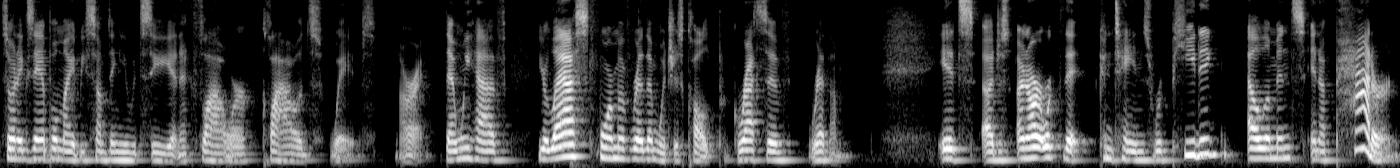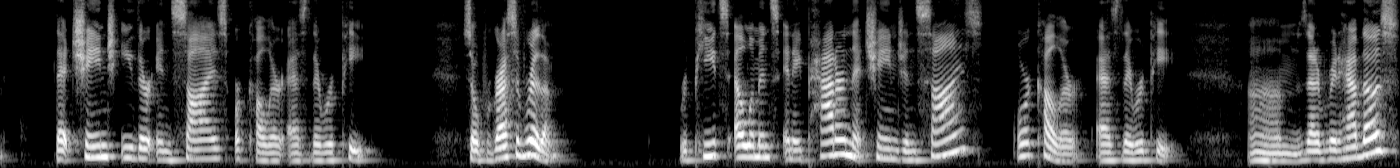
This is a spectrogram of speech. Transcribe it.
So, an example might be something you would see in a flower, clouds, waves. All right. Then we have your last form of rhythm, which is called progressive rhythm. It's uh, just an artwork that contains repeating elements in a pattern that change either in size or color as they repeat. So, progressive rhythm repeats elements in a pattern that change in size or color as they repeat. Um, does that everybody have those?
